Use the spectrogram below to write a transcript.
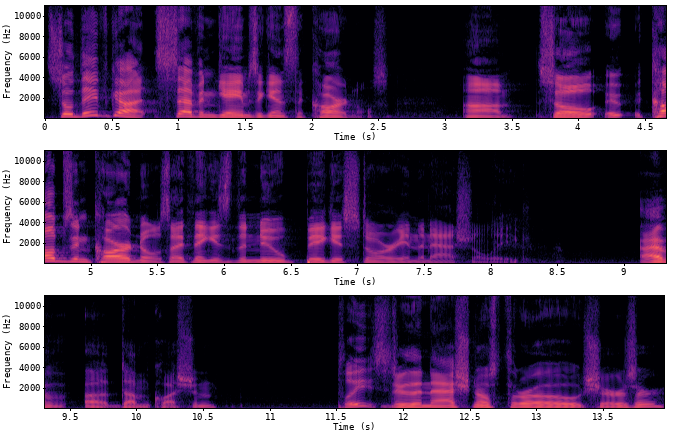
so they've got seven games against the Cardinals. Um, so uh, Cubs and Cardinals, I think, is the new biggest story in the National League. I have a dumb question. Please. Do the Nationals throw Scherzer?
